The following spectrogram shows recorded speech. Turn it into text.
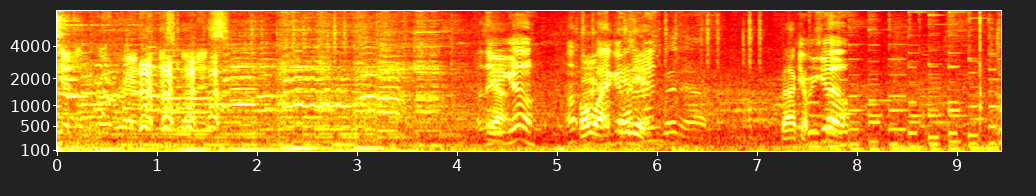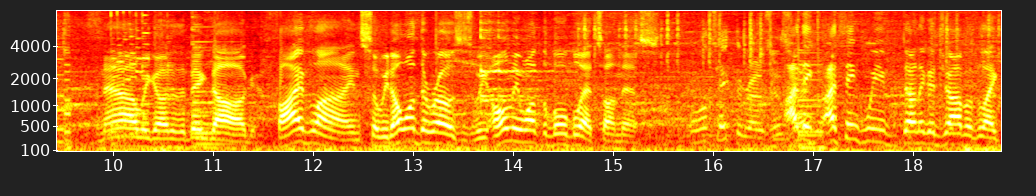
scheduled program on this bonus. Oh, there Yeah. you go. Oh, Oh, back up idiot. spin. Spin, yeah. Back Here up we spin. go. Now we go to the big dog. Five lines, so we don't want the roses. We only want the bull blitz on this. Well, we'll take the roses. I think I think we've done a good job of like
